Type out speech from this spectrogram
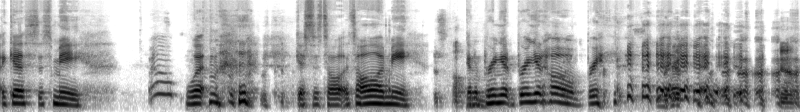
I guess it's me. Well, what? guess it's all it's all on me. Gotta bring it, bring it home. Bring. yeah.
